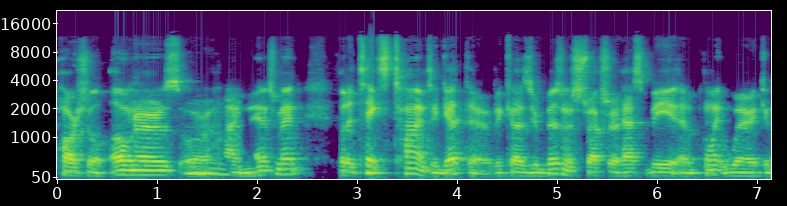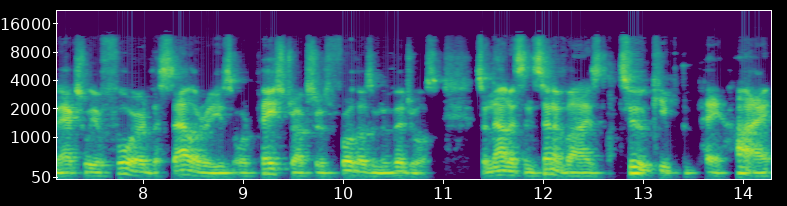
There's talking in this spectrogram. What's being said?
partial owners or mm-hmm. high management, but it takes time to get there because your business structure has to be at a point where it can actually afford the salaries or pay structures for those individuals. So now it's incentivized to keep the pay high,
